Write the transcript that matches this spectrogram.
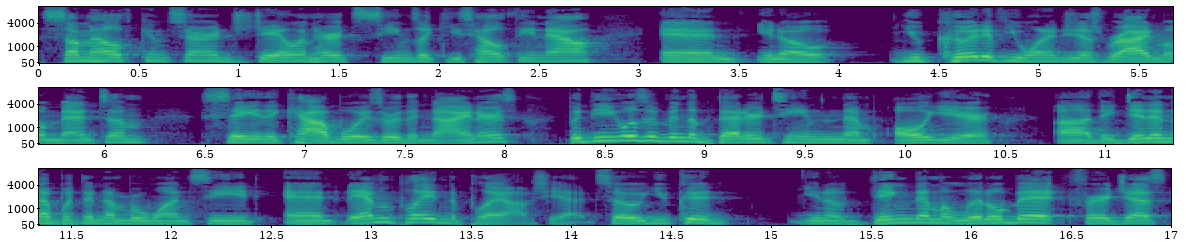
some health concerns. Jalen Hurts seems like he's healthy now. And, you know, you could, if you wanted to just ride momentum, say the Cowboys or the Niners. But the Eagles have been the better team than them all year. Uh, they did end up with the number one seed, and they haven't played in the playoffs yet. So you could, you know, ding them a little bit for just,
